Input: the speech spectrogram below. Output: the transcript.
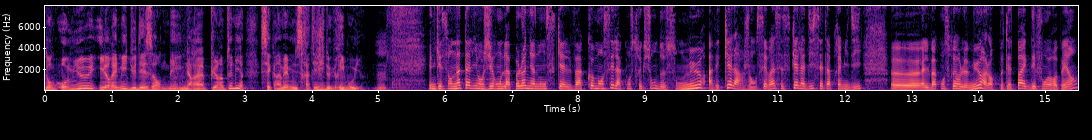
Donc au mieux, il aurait mis du désordre, mais il n'aurait pu rien tenir. C'est quand même une stratégie de gribouille. Mm. Une question de Nathalie en Gironde. La Pologne annonce qu'elle va commencer la construction de son mur. Avec quel argent? C'est vrai, c'est ce qu'elle a dit cet après-midi. Euh, elle va construire le mur, alors peut-être pas avec des fonds européens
